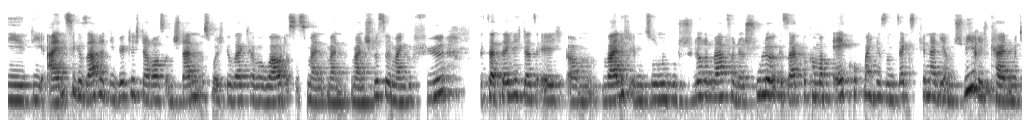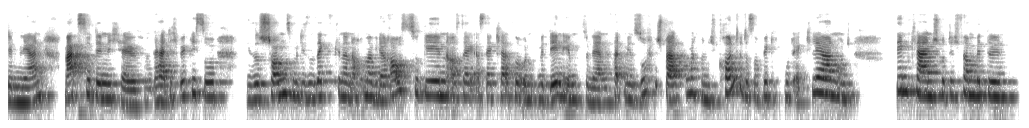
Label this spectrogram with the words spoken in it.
die, die einzige Sache, die wirklich daraus entstanden ist, wo ich gesagt habe, wow, das ist mein, mein, mein Schlüssel, mein Gefühl, ist tatsächlich, dass ich, ähm, weil ich eben so eine gute Schülerin war, von der Schule gesagt bekommen habe, ey, guck mal, hier sind sechs Kinder, die haben Schwierigkeiten mit dem Lernen, magst du denen nicht helfen? Und da hatte ich wirklich so diese Chance, mit diesen sechs Kindern auch immer wieder rauszugehen aus der, aus der Klasse und mit denen eben zu lernen. Das hat mir so viel Spaß gemacht und ich konnte das auch wirklich gut erklären und den kleinen Schritt ich vermitteln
